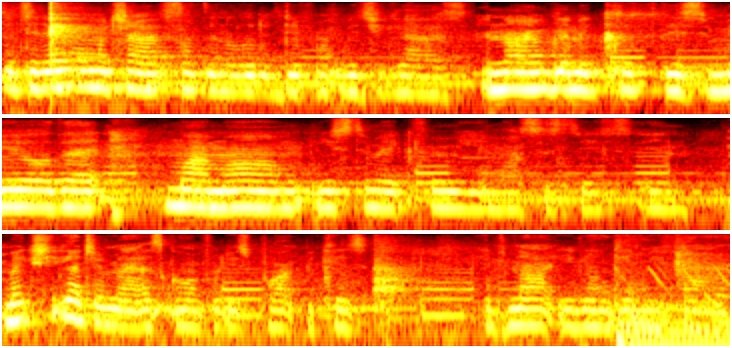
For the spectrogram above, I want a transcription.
So today I'm gonna try something a little different with you guys. And I'm gonna cook this meal that my mom used to make for me and my sisters. And make sure you got your mask on for this part because if not, you're gonna get me fired.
